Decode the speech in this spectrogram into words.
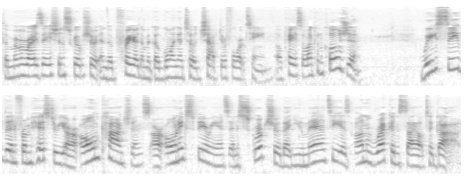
the memorization scripture, and the prayer. Then we go going into chapter 14. Okay, so in conclusion, we see then from history our own conscience, our own experience, and scripture that humanity is unreconciled to God.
